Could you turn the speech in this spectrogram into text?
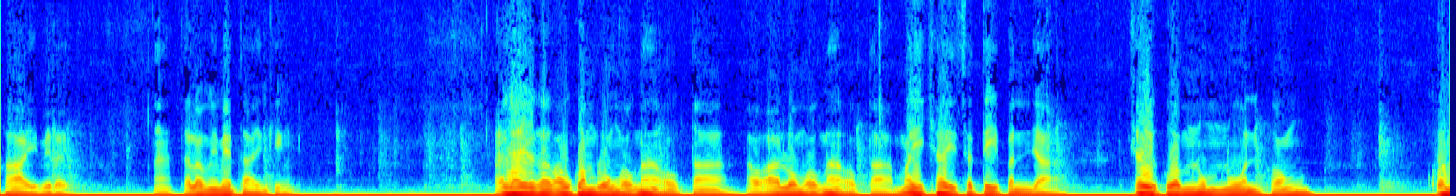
พ่ายไปเลยนะถ้าเราไม่เมตตาจริงๆอะไรก็เอาความหลงออกหน้าออกตา เอาอารมณ์ออกหน้าออกตา ไม่ใช่สติปัญญา ใช่ความนุ่มนวลของความ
